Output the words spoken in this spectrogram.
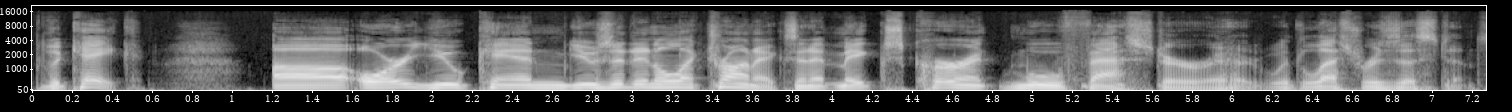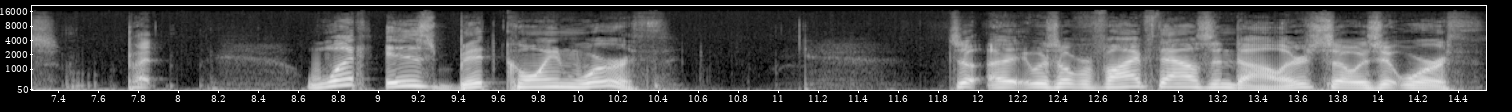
the cake. Uh, or you can use it in electronics and it makes current move faster uh, with less resistance. But what is Bitcoin worth? So uh, it was over five thousand dollars. So is it worth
